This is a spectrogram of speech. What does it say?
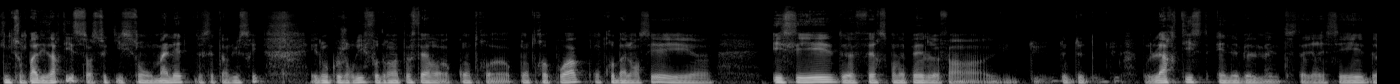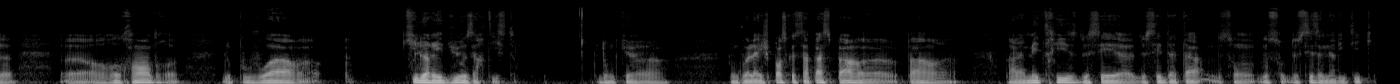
qui ne sont pas des artistes, ceux qui sont aux manettes de cette industrie. Et donc aujourd'hui, il faudrait un peu faire euh, contre, euh, contrepoids, contrebalancer et euh, essayer de faire ce qu'on appelle enfin, de, de, de, l'artist enablement, c'est-à-dire essayer de rendre le pouvoir qui leur est dû aux artistes. Donc, donc voilà, et je pense que ça passe par, par, par la maîtrise de ces, de ces data, de, son, de, son, de ces analytiques.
